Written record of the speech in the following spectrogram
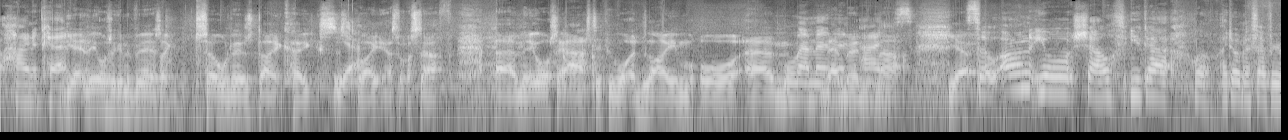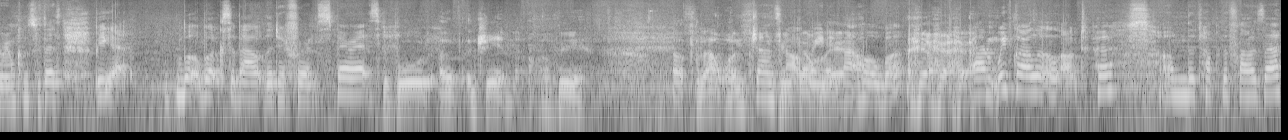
Heineken. Yeah, they're also going to bring us like sodas, diet cakes, Yeah. Sprite, that sort of stuff. Um, they also asked if we wanted lime or um, lemon, lemon and and that. Yeah. So on your shelf, you get well, I don't know if every room comes with this, but you get little books about the different spirits. the board of gin. I'll be up for that one. Jon's not reading there. that whole book. um, we've got a little octopus on the top of the flowers there,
